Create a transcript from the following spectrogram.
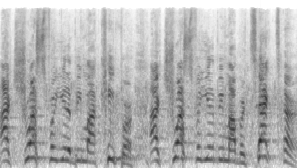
I trust for you to be my keeper. I trust for you to be my protector.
